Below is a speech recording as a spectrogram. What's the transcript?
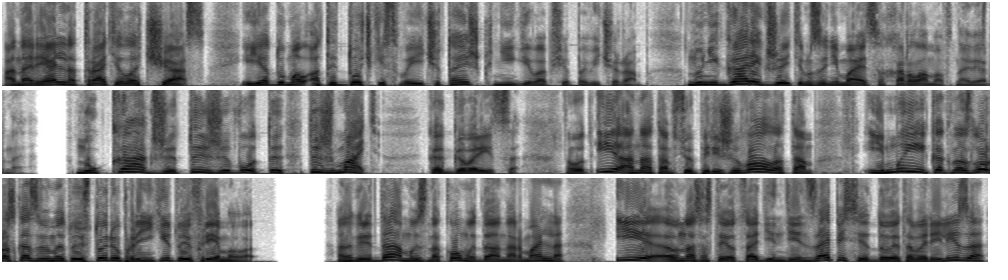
она реально тратила час. И я думал, а ты дочке своей читаешь книги вообще по вечерам? Ну, не Гарик же этим занимается, Харламов, наверное. Ну как же, ты же вот, ты, ты ж мать как говорится. Вот, и она там все переживала там, и мы, как назло, рассказываем эту историю про Никиту Ефремова. Она говорит, да, мы знакомы, да, нормально. И у нас остается один день записи до этого релиза.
